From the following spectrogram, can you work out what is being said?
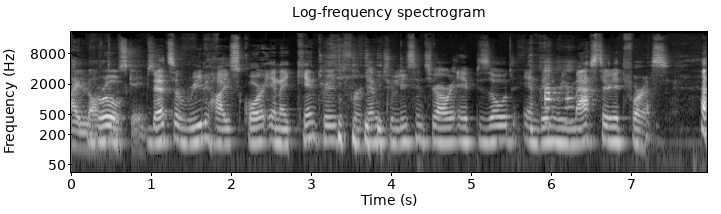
I love Bro, those games. That's a really high score, and I can't wait for them to listen to our episode and then remaster it for us. but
